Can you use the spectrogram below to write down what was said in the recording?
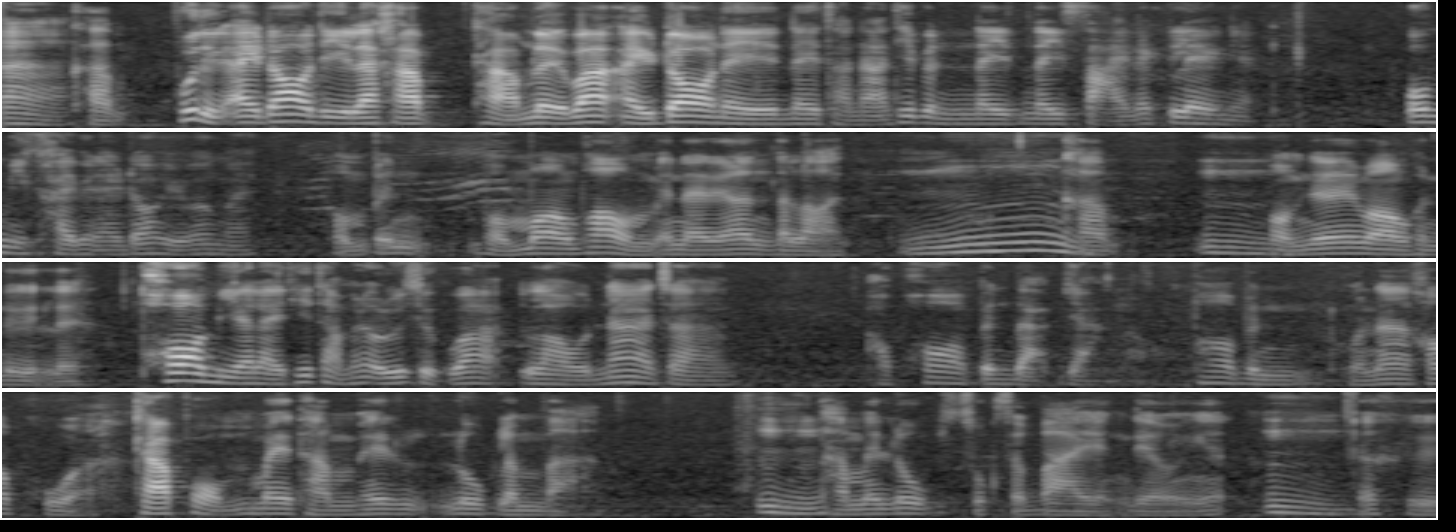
อ่าครับ พูดถึงไอดอลดีแล้วครับ ถามเลยว่าไอดอลในในฐานะที่เป็นในในสายนักเลงเนี่ยโป้มีใครเป็นไอดอลอยู่บ้างไหมผมเป็นผมมองพ่อผมเป็นไอดอลตลอดอืมครับ อืมผมจะไม่มองคนอื่นเลย พ่อมีอะไรที่ทำให้เรารู้สึกว่าเราน่าจะเอาพ่อเป็นแบบอย่างเรา พ่อเป็นหัวหน้าครอบครัว ครับผมไม่ทำให้ลูกลำบากอืมทำให้ลูกสุขสบายอย่างเดียวอย่างเงี้ย อืมก็คือ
